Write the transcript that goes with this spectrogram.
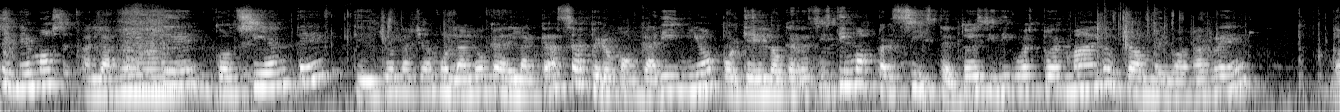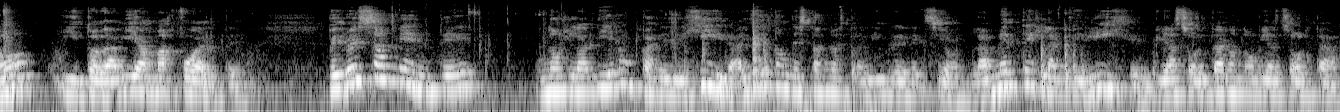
tenemos a la mente consciente, que yo la llamo la loca de la casa, pero con cariño, porque lo que resistimos persiste. Entonces, si digo esto es malo, ya me lo agarré, ¿no? Y todavía más fuerte. Pero esa mente nos la dieron para elegir, ahí es donde está nuestra libre elección. La mente es la que elige, voy a soltar o no voy a soltar,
